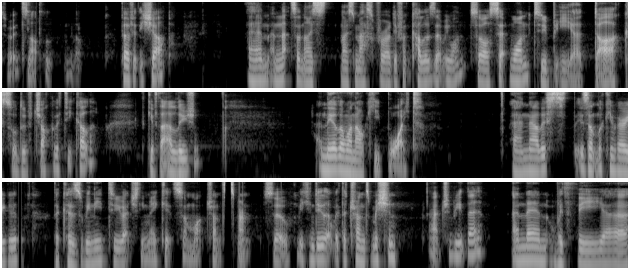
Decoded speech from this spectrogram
so it's not perfectly sharp. Um, and that's a nice nice mask for our different colors that we want. So I'll set one to be a dark sort of chocolatey color to give that illusion. And the other one I'll keep white. And now this isn't looking very good because we need to actually make it somewhat transparent. So we can do that with the transmission attribute there. And then with the uh,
